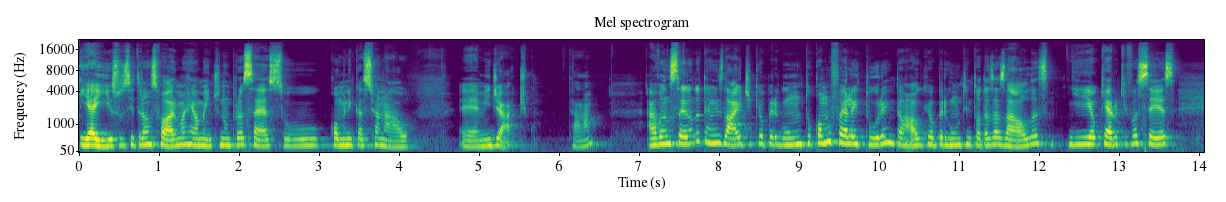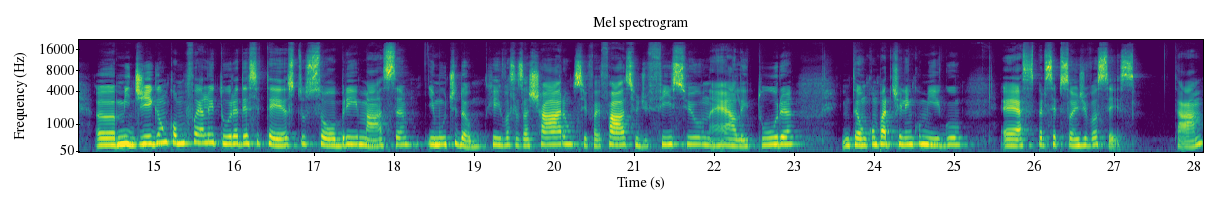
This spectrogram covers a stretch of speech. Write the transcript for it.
E aí isso se transforma realmente num processo comunicacional é, midiático, tá? Avançando, tem um slide que eu pergunto como foi a leitura, então é algo que eu pergunto em todas as aulas, e eu quero que vocês uh, me digam como foi a leitura desse texto sobre massa e multidão. O que vocês acharam, se foi fácil, difícil, né, a leitura. Então, compartilhem comigo é, essas percepções de vocês, tá?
